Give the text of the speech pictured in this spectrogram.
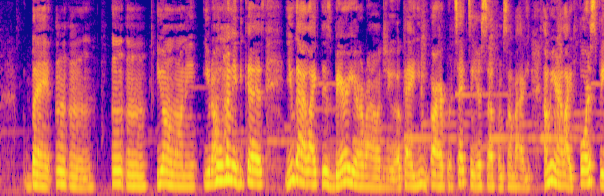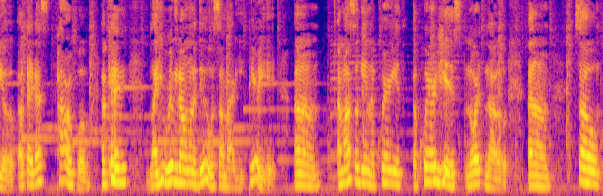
but mm mm mm-mm, you don't want it. You don't want it because you got like this barrier around you, okay? You are protecting yourself from somebody. I'm hearing like force field, okay? That's powerful, okay? Like you really don't want to deal with somebody, period. Um, I'm also getting Aquarius Aquarius North Node. Um, so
